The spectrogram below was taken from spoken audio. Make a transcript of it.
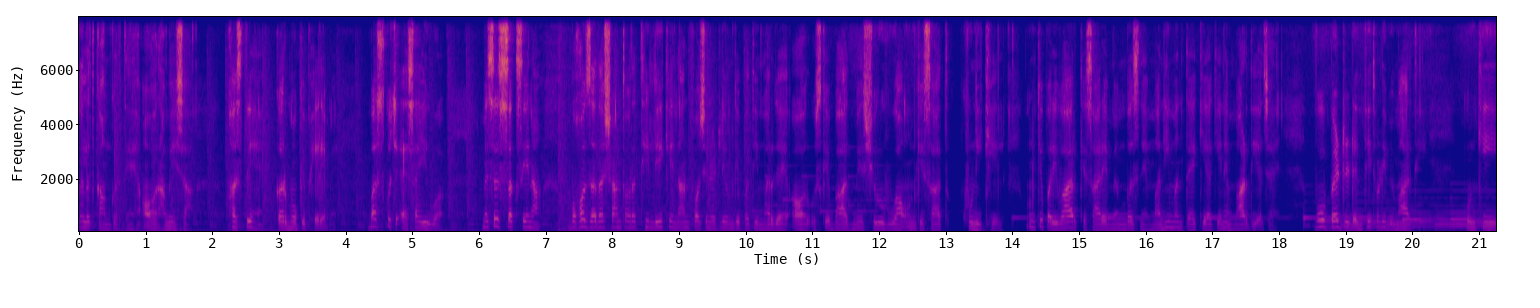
गलत काम करते हैं और हमेशा फंसते हैं कर्मों के फेरे में। बस कुछ ऐसा ही हुआ। मिसेस सक्सेना बहुत ज़्यादा शांत औरत थी, लेकिन अनफॉर्चुनेटली उनके पति मर गए और उसके बाद में शुरू हुआ उनके साथ खूनी खेल। उनके परिवार के सारे मेंबर्स ने मन ही मन तय किया कि इन्हें मार दिया जाए। वो बेड रिडन थी, थोड़ी बीमार थी। उनकी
